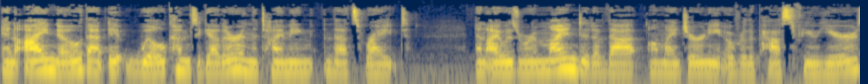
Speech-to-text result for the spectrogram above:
And I know that it will come together in the timing that's right. And I was reminded of that on my journey over the past few years.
